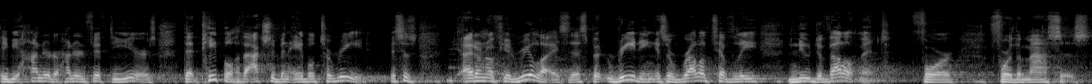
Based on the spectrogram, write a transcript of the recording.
maybe 100 or 150 years that people have actually been able to read. This is, I don't know if you'd realize this, but reading is a relatively new development for, for the masses.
